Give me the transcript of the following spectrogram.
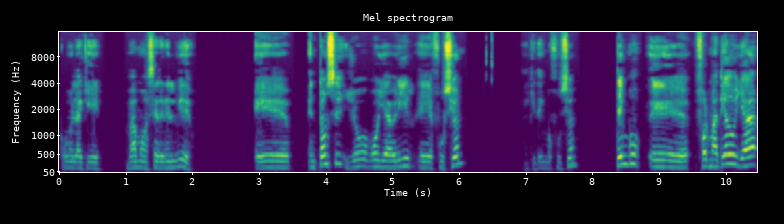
como la que vamos a hacer en el video. entonces yo voy a abrir fusión aquí tengo fusión, tengo eh, formateado ya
